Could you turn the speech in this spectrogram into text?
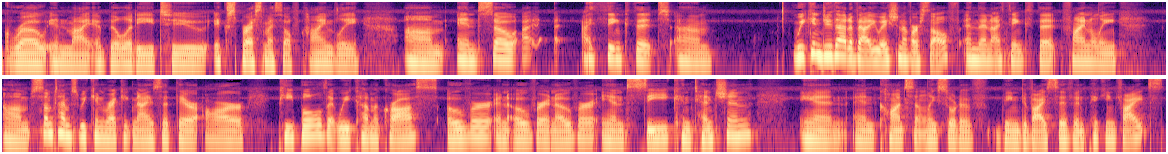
grow in my ability to express myself kindly. Um, and so I, I think that um, we can do that evaluation of ourselves. And then I think that finally, um, sometimes we can recognize that there are people that we come across over and over and over and see contention and and constantly sort of being divisive and picking fights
